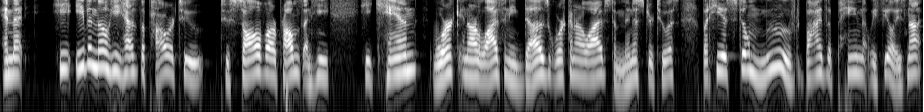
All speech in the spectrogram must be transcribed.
And that he, even though he has the power to, to solve our problems and he, he can work in our lives and he does work in our lives to minister to us, but he is still moved by the pain that we feel. He's not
